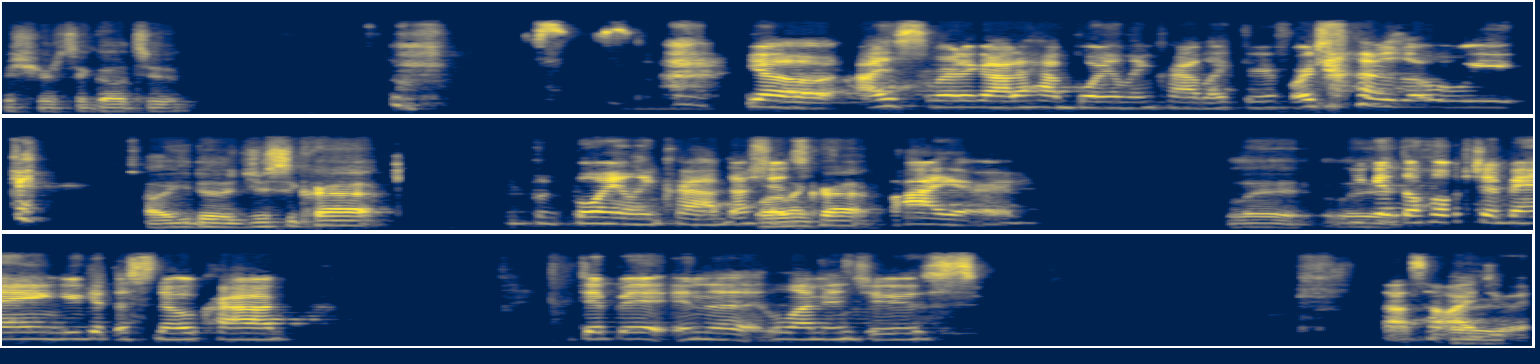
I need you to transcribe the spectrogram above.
For sure to go to. Yo, I swear to God, I have boiling crab like three or four times a week. Oh, you do the juicy crab? boiling crab. That boiling shit's crab? fire. Lit, lit. You get the whole shebang. You get the snow crab. Dip it in the lemon juice. That's how hey. I do it.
